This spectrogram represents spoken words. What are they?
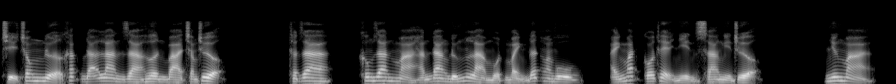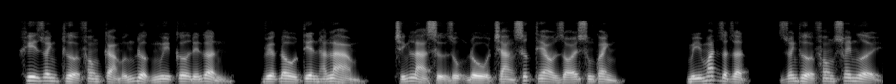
chỉ trong nửa khắc đã lan ra hơn 300 trượng. Thật ra, không gian mà hắn đang đứng là một mảnh đất hoang vu, ánh mắt có thể nhìn xa nghìn trượng. Nhưng mà, khi doanh thừa phong cảm ứng được nguy cơ đến gần, việc đầu tiên hắn làm, chính là sử dụng đồ trang sức theo dõi xung quanh. Mỹ mắt giật giật, doanh thừa phong xoay người,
